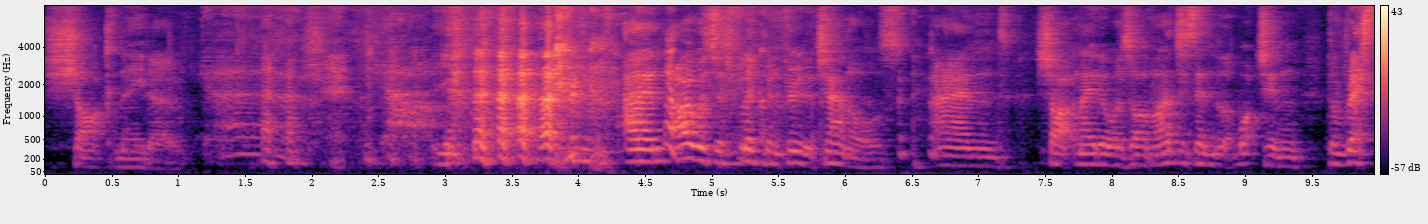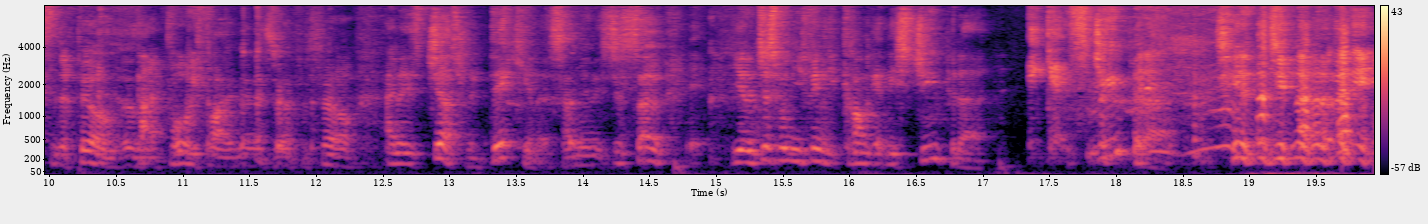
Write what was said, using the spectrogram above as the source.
Sharknado. Yeah. yeah. and I was just flipping through the channels and Sharknado was on. I just ended up watching the rest of the film. It was like 45 minutes worth of film. And it's just ridiculous. I mean, it's just so, you know, just when you think it can't get any stupider, it gets stupider. do, you, do you know what I mean?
